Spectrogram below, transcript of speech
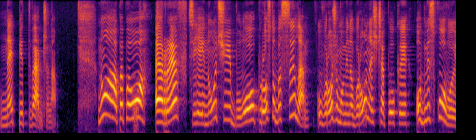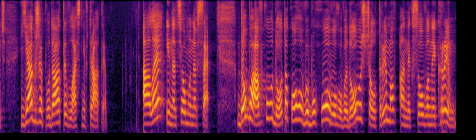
не підтверджена. Ну а ППО РФ цієї ночі було просто безсиле. У ворожому міноборони ще поки обмісковують, як же подати власні втрати. Але і на цьому не все. Добавку до такого вибухового видовища отримав анексований Крим.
